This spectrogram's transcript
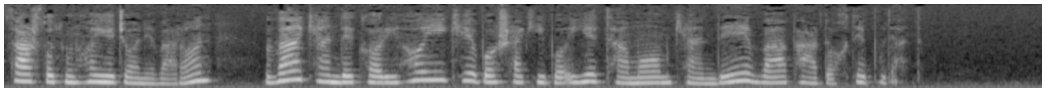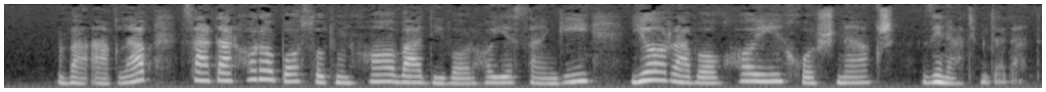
سرستونهای جانوران و کندکاری هایی که با شکیبایی تمام کنده و پرداخته بودند. و اغلب سردرها را با ستونها و دیوارهای سنگی یا رواقهایی خوشنقش زینت می‌دادند.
